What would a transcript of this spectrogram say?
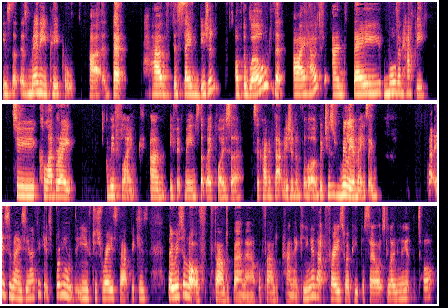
is that there's many people uh, that have the same vision of the world that I have, and they more than happy to collaborate with Flank um, if it means that we're closer to kind of that vision of the world, which is really amazing. That is amazing. I think it's brilliant that you've just raised that because there is a lot of founder burnout or founder panic. You know that phrase where people say, oh, it's lonely at the top?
